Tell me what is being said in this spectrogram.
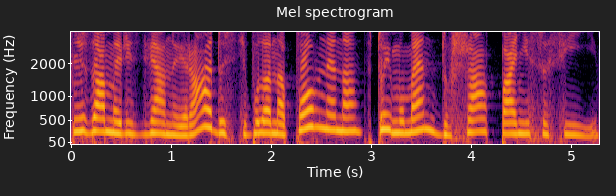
Сльозами різдвяної радості була наповнена в той момент душа пані Софії.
